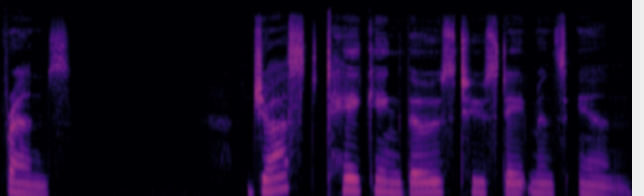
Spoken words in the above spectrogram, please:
Friends, just taking those two statements in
